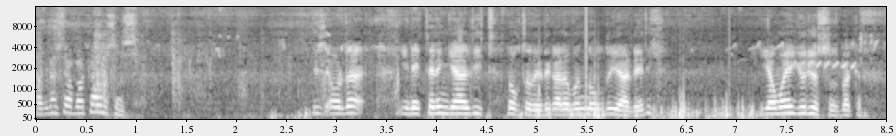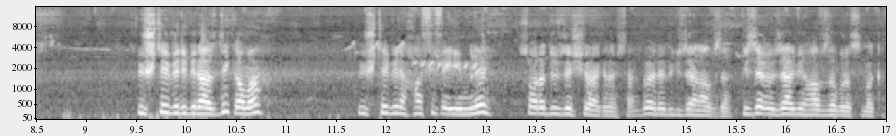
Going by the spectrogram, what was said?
Arkadaşlar bakar mısınız? Biz orada ineklerin geldiği noktadaydık. Arabanın olduğu yerdeydik. Yamayı görüyorsunuz bakın. Üçte biri biraz dik ama üçte biri hafif eğimli. Sonra düzleşiyor arkadaşlar. Böyle bir güzel havza. Bize özel bir havza burası bakın.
